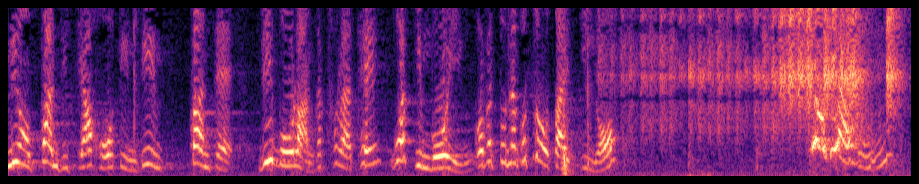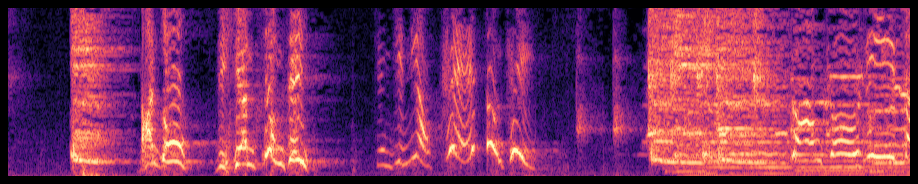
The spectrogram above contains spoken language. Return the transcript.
两放伫遮好顶顶，等者你无人甲出来听，我真无闲，我要蹲那个做代志哦。小姐，难道你嫌重钱？将银两摕转去，双手离开。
